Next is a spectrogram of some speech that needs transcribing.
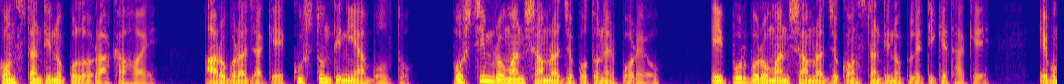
কনস্টান্টিনোপলও রাখা হয় আরবরা যাকে কুস্তন্তিনিয়া বলত। পশ্চিম রোমান সাম্রাজ্য পতনের পরেও, এই পূর্ব রোমান সাম্রাজ্য কনস্টান্টিনোপলে টিকে থাকে এবং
